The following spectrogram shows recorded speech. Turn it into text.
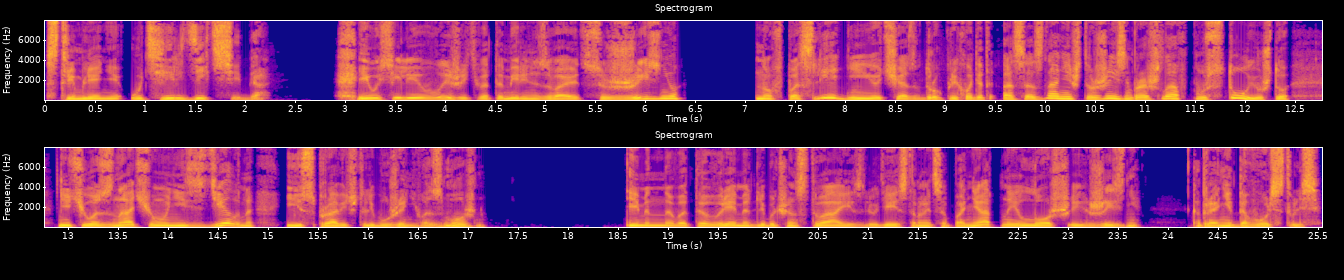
Стремление утвердить себя и усилие выжить в этом мире называется жизнью, но в последний ее час вдруг приходит осознание, что жизнь прошла впустую, что ничего значимого не сделано и исправить что-либо уже невозможно. Именно в это время для большинства из людей становится понятной ложь их жизни, которой они довольствовались.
